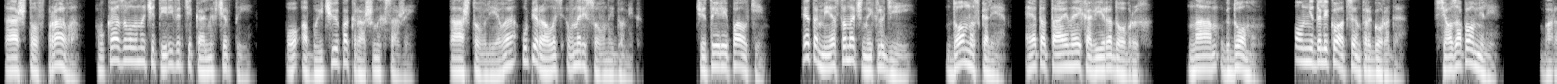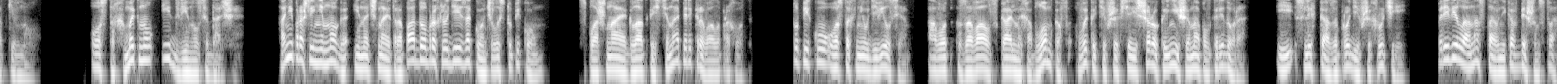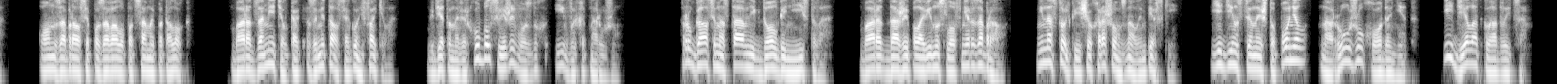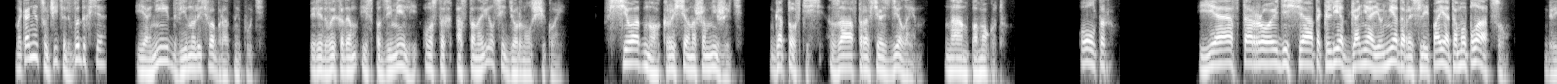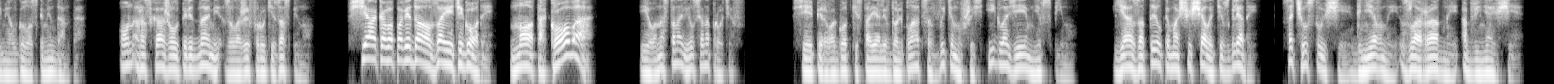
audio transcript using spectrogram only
Та, что вправо, указывала на четыре вертикальных черты, по обычаю покрашенных сажей. Та, что влево, упиралась в нарисованный домик. Четыре палки — это место ночных людей. Дом на скале — это тайная Хавира Добрых. Нам к дому. Он недалеко от центра города. Все запомнили?» Барат кивнул. Оста хмыкнул и двинулся дальше. Они прошли немного, и ночная тропа добрых людей закончилась тупиком. Сплошная гладкая стена перекрывала проход. Тупику Остах не удивился, а вот завал скальных обломков, выкатившихся из широкой ниши на пол коридора и слегка запрудивших ручей, привела наставника в бешенство. Он забрался по завалу под самый потолок. Барат заметил, как заметался огонь факела. Где-то наверху был свежий воздух и выход наружу. Ругался наставник долго неистово. Барретт даже и половину слов не разобрал. Не настолько еще хорошо он знал имперский. Единственное, что понял, наружу хода нет. И дело откладывается. Наконец учитель выдохся, и они двинулись в обратный путь. Перед выходом из подземелий Остах остановился и дернул щекой. «Все одно крысенышам не жить. Готовьтесь, завтра все сделаем. Нам помогут». Олтер, «Я второй десяток лет гоняю недорослей по этому плацу!» — гремел голос коменданта. Он расхаживал перед нами, заложив руки за спину. «Всякого повидал за эти годы, но такого...» И он остановился напротив. Все первогодки стояли вдоль плаца, вытянувшись и глазея мне в спину. Я затылком ощущал эти взгляды, сочувствующие, гневные, злорадные, обвиняющие.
